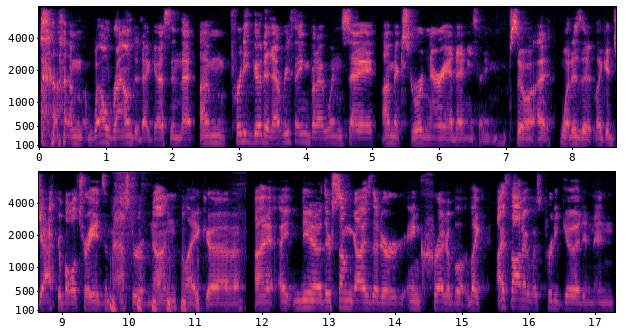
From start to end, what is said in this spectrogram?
I'm well rounded, I guess, in that I'm pretty good at everything, but I wouldn't say I'm extraordinary at anything. So I, what is it like a jack of all trades, a master of none? like uh, I, I, you know, there's some guys that are incredible. Like I thought I was pretty good, and then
